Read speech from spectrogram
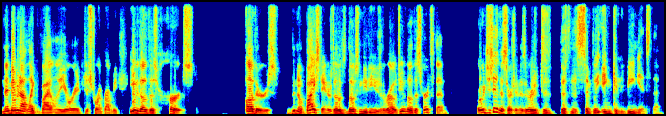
maybe not like violently or destroying property, even though this hurts others, you know, bystanders, those those who need to use the roads, even though this hurts them, or would you say this hurts them? Is or does, does this simply inconvenience them?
